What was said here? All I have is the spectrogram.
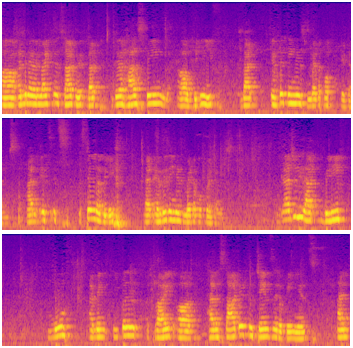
uh, I mean, I would like to start with that there has been a belief that everything is made up of atoms, and it's, it's still the belief that everything is made up of atoms. Gradually, that belief moved, I mean, people tried or have started to change their opinions and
